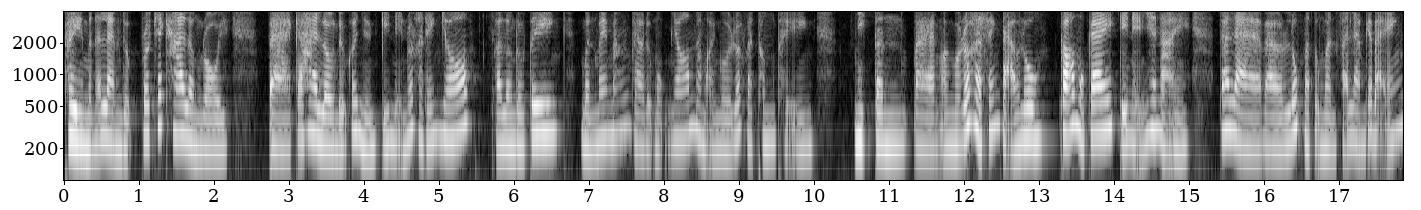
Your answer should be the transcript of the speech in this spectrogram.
thì mình đã làm được project hai lần rồi, và cả hai lần đều có những kỷ niệm rất là đáng nhớ. Và lần đầu tiên, mình may mắn vào được một nhóm mà mọi người rất là thân thiện, nhiệt tình và mọi người rất là sáng tạo luôn. Có một cái kỷ niệm như thế này, đó là vào lúc mà tụi mình phải làm cái bản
